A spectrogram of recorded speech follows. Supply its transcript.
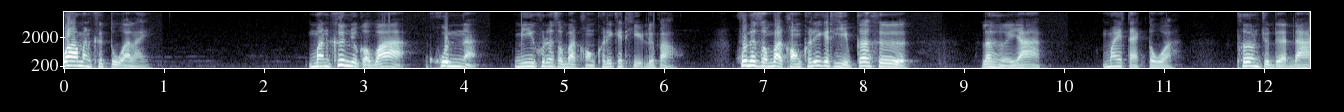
ว่ามันคือตัวอะไร มันขึ้นอยู่กับว่าคุณน่ะมีคุณสมบัติของ colligative หรือเปล่า คุณสมบัติของ colligative ก็คือระเหยยาก ไม่แตกตัว เพิ่มจุดเดือดได้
